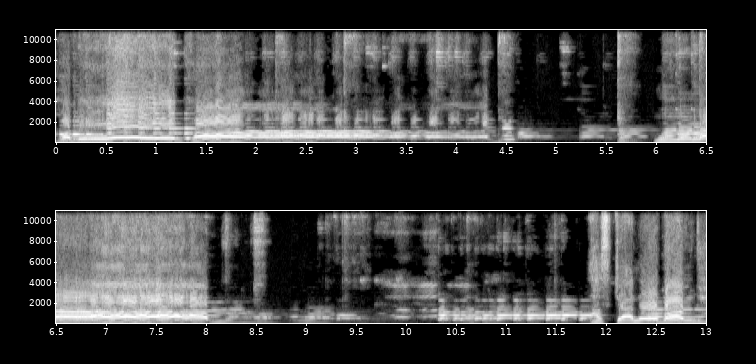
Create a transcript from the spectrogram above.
হবে মোনাম আজ কেন বান্ধ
